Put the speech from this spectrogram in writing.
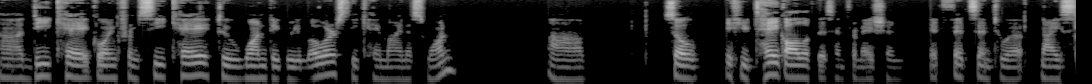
uh, dk going from ck to 1 degree lower, ck minus 1. Uh, so if you take all of this information, it fits into a nice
